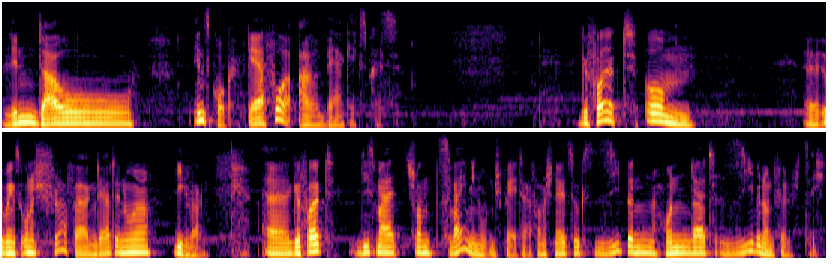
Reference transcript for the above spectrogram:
Lindau, Innsbruck. Der Vorarlberg Express gefolgt um, äh, übrigens ohne Schlafwagen, der hatte nur Liegewagen, äh, gefolgt diesmal schon zwei Minuten später vom Schnellzug 757.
